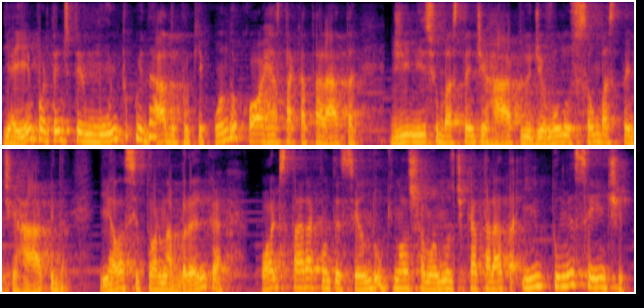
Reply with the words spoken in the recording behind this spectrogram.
E aí é importante ter muito cuidado, porque quando ocorre esta catarata de início bastante rápido, de evolução bastante rápida, e ela se torna branca, pode estar acontecendo o que nós chamamos de catarata intumescente,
